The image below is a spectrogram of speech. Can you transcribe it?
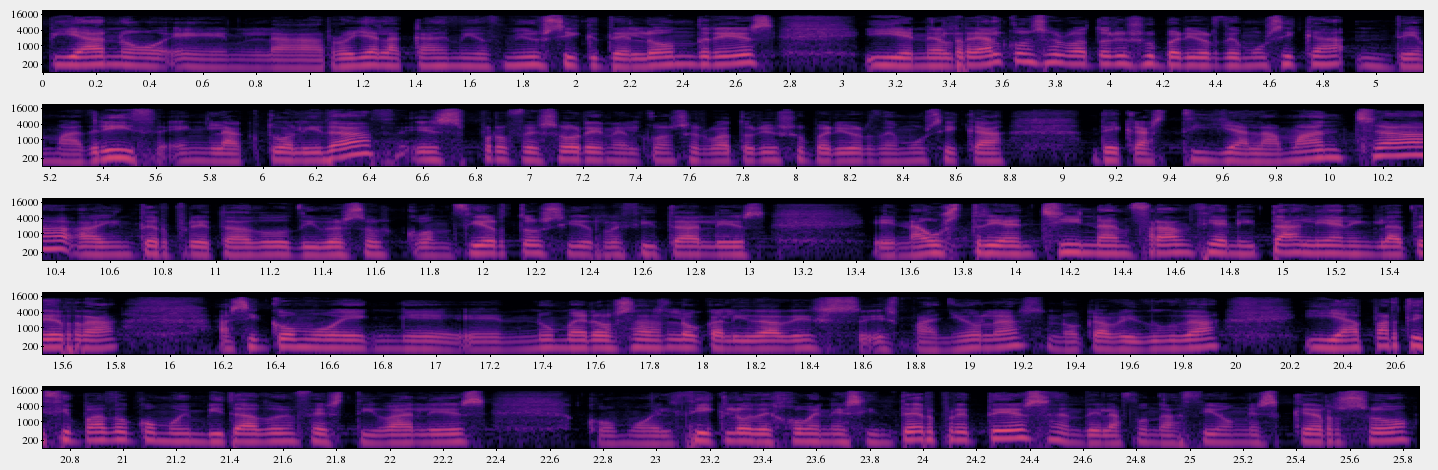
piano en la Royal Academy of Music de Londres y en el Real Conservatorio Superior de Música de Madrid. En la actualidad es profesor en el Conservatorio Superior de Música de Castilla-La Mancha. Ha interpretado diversos conciertos y recitales en Austria, en China, en Francia, en Italia, en Inglaterra, así como en, eh, numerosas localidades españolas, no cabe duda, y ha participado como invitado en festivales como el Ciclo de Jóvenes Intérpretes de la Fundación Esquerso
